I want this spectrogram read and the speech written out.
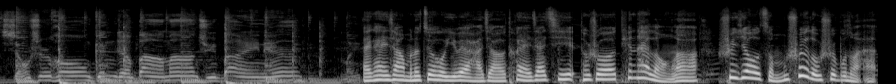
小时候跟着爸妈去拜年。来看一下我们的最后一位哈，叫特爱佳期。他说天太冷了，睡觉怎么睡都睡不暖。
